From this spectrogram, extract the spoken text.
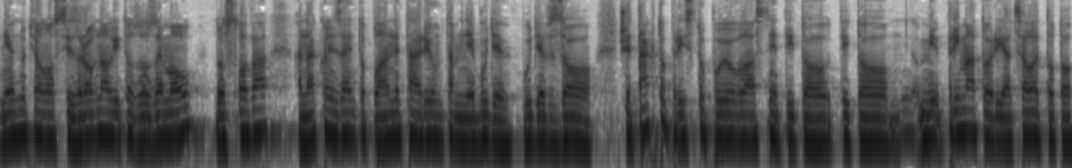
nehnuteľnosti zrovnali to so zemou, doslova, a nakoniec aj to planetárium tam nebude, bude v zoo. Čiže takto pristupujú vlastne títo, títo primátori a celé toto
